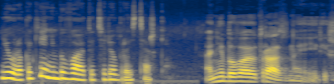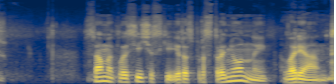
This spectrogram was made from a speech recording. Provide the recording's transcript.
Юра, какие они бывают, эти ребра и стяжки? Они бывают разные, Ириш. Самый классический и распространенный вариант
